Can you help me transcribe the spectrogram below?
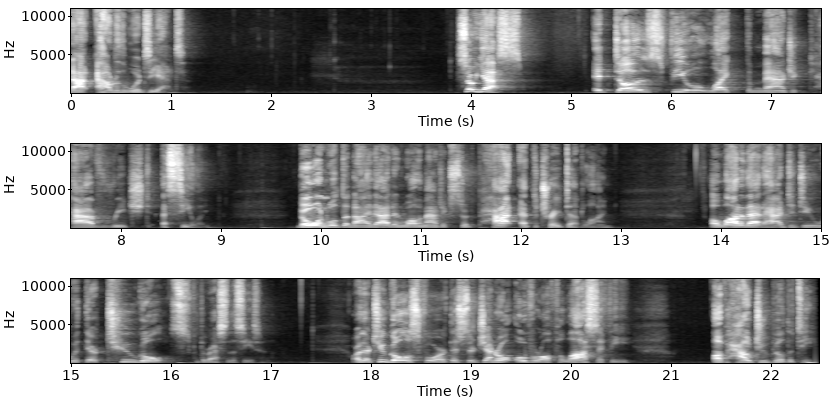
not out of the woods yet. So, yes, it does feel like the Magic have reached a ceiling. No one will deny that. And while the Magic stood pat at the trade deadline, a lot of that had to do with their two goals for the rest of the season, or their two goals for this their general overall philosophy of how to build a team.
